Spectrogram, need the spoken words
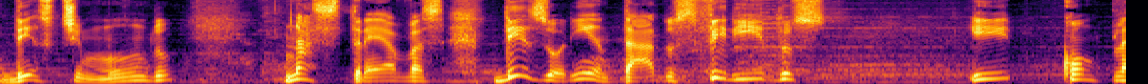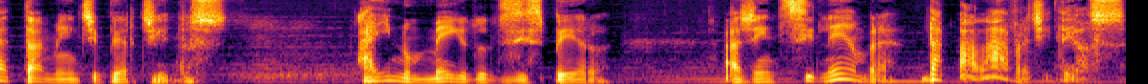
deste mundo, nas trevas, desorientados, feridos e completamente perdidos. Aí, no meio do desespero, a gente se lembra da palavra de Deus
